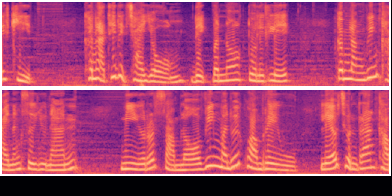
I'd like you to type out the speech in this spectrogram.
ลิขิตขณะที่เด็กชายหยองเด็กบ้านนอกตัวเล็กๆกำลังวิ่งขายหนังสืออยู่นั้น มีรถสามล้อวิ่งมาด้วยความเร็ว แล้วชนร่างเขา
